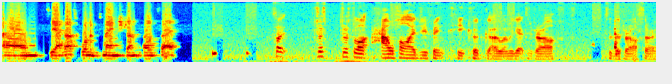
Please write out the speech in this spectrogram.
Um, so yeah, that's one of his main strengths, I would say. So just just like how high do you think he could go when we get to draft? To the draw. Sorry.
